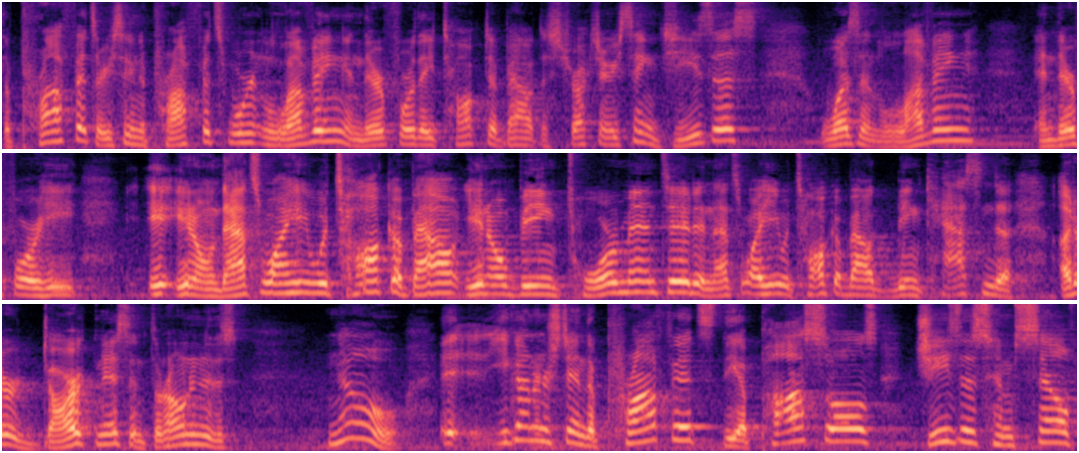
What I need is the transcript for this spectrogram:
The prophets, are you saying the prophets weren't loving and therefore they talked about destruction? Are you saying Jesus wasn't loving and therefore he, you know, and that's why he would talk about, you know, being tormented and that's why he would talk about being cast into utter darkness and thrown into this. No, you got to understand the prophets, the apostles, Jesus himself,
